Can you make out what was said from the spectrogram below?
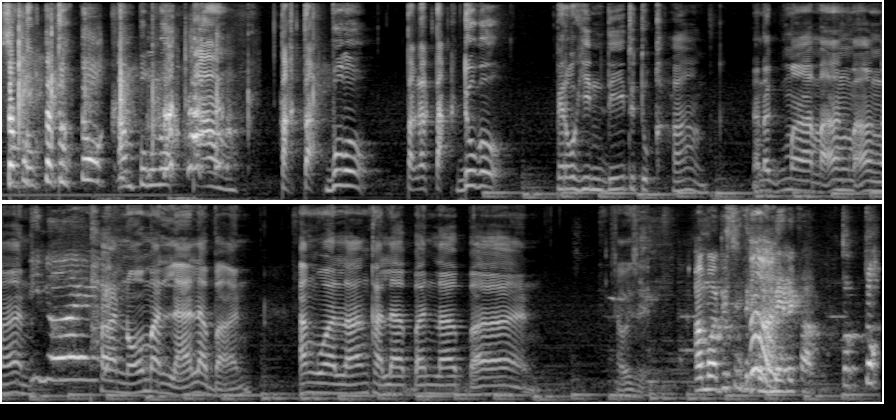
Sepuk tutuk! Ampung lutang! Tak tak bungo! Tagak tak dugo! Pero hindi tutukhang na nagmamaang-maangan. Pinoy. Paano malalaban ang walang kalaban-laban? How is it? I'm a visit the America. Tuk tuk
